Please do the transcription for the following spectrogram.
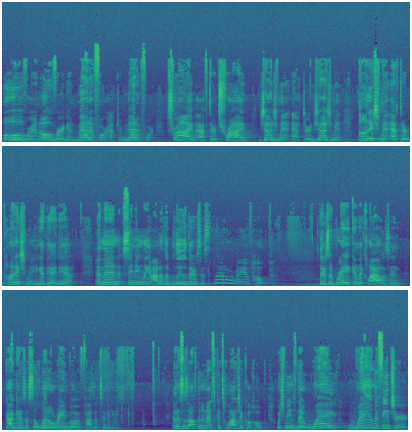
Over and over again, metaphor after metaphor, tribe after tribe, judgment after judgment, punishment after punishment. You get the idea. And then, seemingly out of the blue, there's this little ray of hope. There's a break in the clouds, and God gives us a little rainbow of positivity. And this is often an eschatological hope, which means that way, way in the future,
